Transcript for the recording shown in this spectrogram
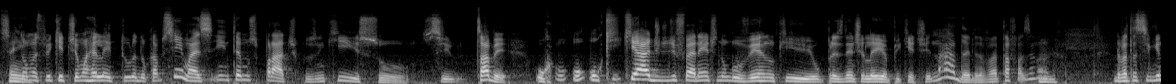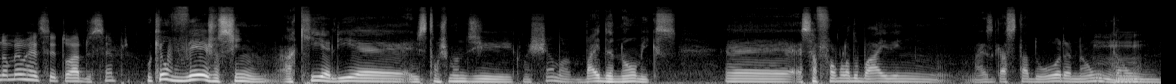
Sim. Thomas Piketty é uma releitura do cabo. Sim, mas em termos práticos, em que isso se. Sabe? O, o, o que, que há de diferente no governo que o presidente leia Piketty? Nada, ele vai estar fazendo. Ele vai estar seguindo o mesmo receituário de sempre. O que eu vejo, assim, aqui e ali é. Eles estão chamando de. Como é que chama? Bidenomics. É, essa fórmula do Biden mais gastadora, não Uhum. tão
